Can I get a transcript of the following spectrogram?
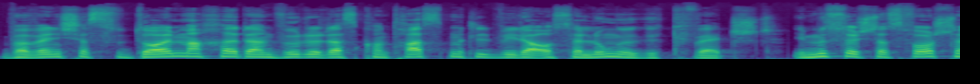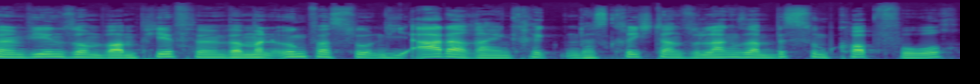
weil wenn ich das zu doll mache, dann würde das Kontrastmittel wieder aus der Lunge gequetscht. Ihr müsst euch das vorstellen wie in so einem Vampirfilm, wenn man irgendwas so in die Ader reinkriegt und das kriegt dann so langsam bis zum Kopf hoch.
